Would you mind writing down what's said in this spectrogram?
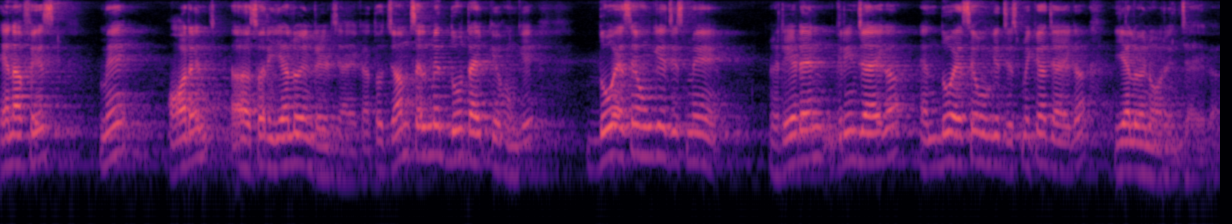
एनाफेज में orange sorry yellow and red जाएगा। तो जम सेल में दो टाइप के होंगे। दो ऐसे होंगे जिसमें रेड एंड ग्रीन जाएगा एंड दो ऐसे होंगे जिसमें क्या जाएगा? येलो एंड ऑरेंज जाएगा।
